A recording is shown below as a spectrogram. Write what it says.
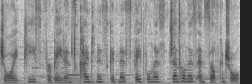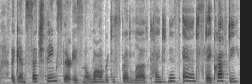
joy, peace, forbearance, kindness, goodness, faithfulness, gentleness, and self-control. Against such things there is no law. Remember to spread love, kindness, and stay crafty.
